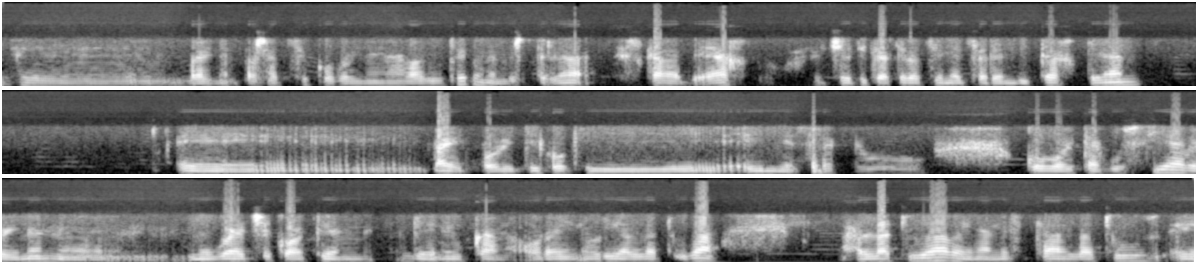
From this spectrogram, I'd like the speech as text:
e, baina pasatzeko baina badute, baina bestela eskara behar, etxetik ateratzen etzaren bitartean, e, bai, politikoki egin ezakegu gogo eta guztia, baina e, muga etxeko atean geneukan orain hori aldatu da, aldatu da, baina ez da aldatu e,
